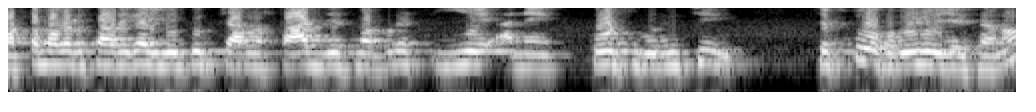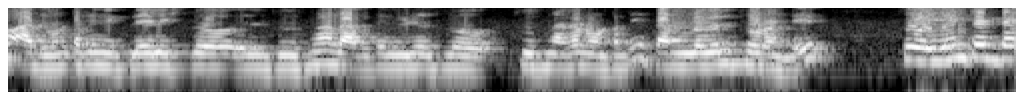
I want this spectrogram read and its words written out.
మొట్టమొదటిసారిగా యూట్యూబ్ ఛానల్ స్టార్ట్ చేసినప్పుడే సిఏ అనే కోర్సు గురించి చెప్తూ ఒక వీడియో చేశాను. అది ఉంటుంది మీ ప్లేలిస్ట్లో వెళ్ళి చూసినా లేకపోతే వీడియోస్లో చూసినా కూడా ఉంటుంది. దానిలో వెళ్ళి చూడండి. సో ఏంటంటే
